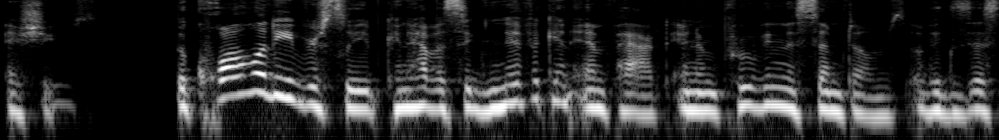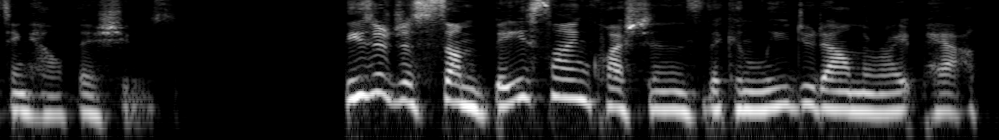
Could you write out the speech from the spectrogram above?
issues? The quality of your sleep can have a significant impact in improving the symptoms of existing health issues. These are just some baseline questions that can lead you down the right path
